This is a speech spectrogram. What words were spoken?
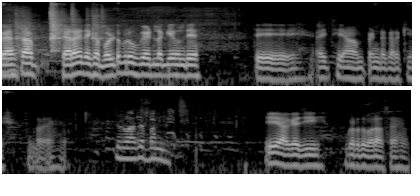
ਵੈਸੇ ਤਾਂ ਸ਼ਹਿਰਾਂ 'ਚ ਦੇਖਿਆ ਬੁਲਟ ਪ੍ਰੂਫ ਗੇਟ ਲੱਗੇ ਹੁੰਦੇ ਆ ਤੇ ਇੱਥੇ ਆਮ ਪਿੰਡ ਕਰਕੇ ਲਾਇਆ ਹੋਇਆ दरवाजा बंद है ਇਹ ਆ ਗਿਆ ਜੀ ਗੁਰਦੁਆਰਾ ਸਾਹਿਬ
